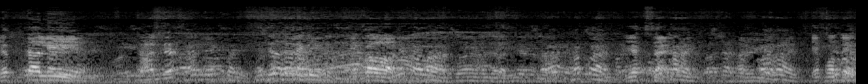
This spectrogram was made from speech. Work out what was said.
એકતાલીસ એકાવન એકસાઠ એકોતેર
